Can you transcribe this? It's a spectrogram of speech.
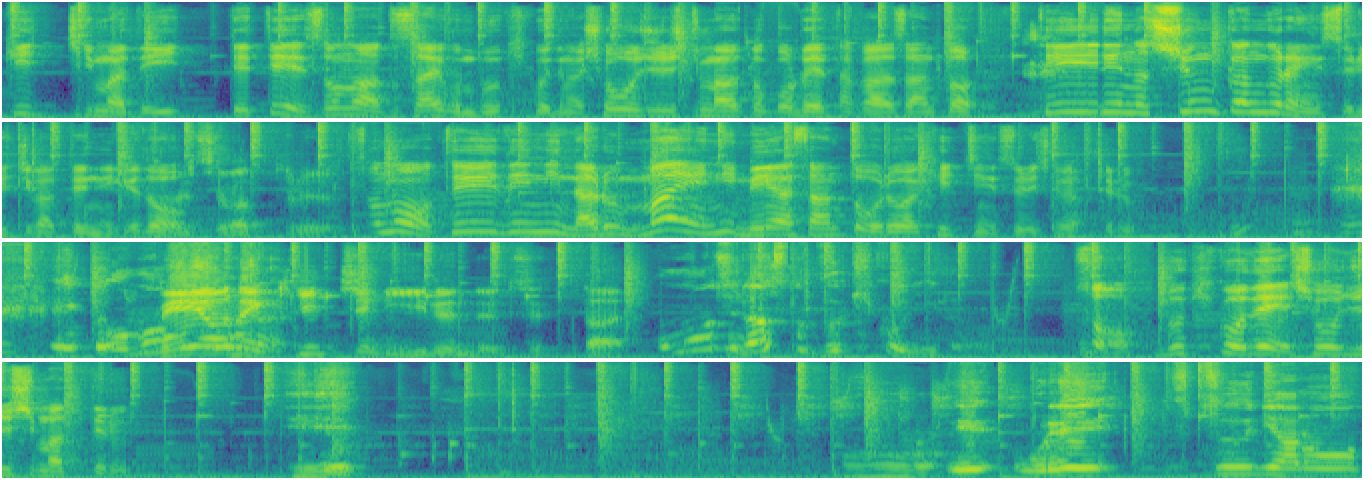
キッチンまで行っててその後最後の武器庫でも小銃しまうところで高田さんと停電の瞬間ぐらいにすれ違ってんねんけど違ってる。その停電になる前にメアさんと俺はキッチンにすれ違ってるえっと、メイはね、キッチンにいるんだよ、絶対。おまわしラスト武器庫にいるの？そう武器庫で小銃しまってるえ？え、俺、普通にあの、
